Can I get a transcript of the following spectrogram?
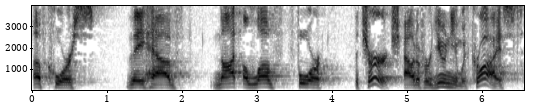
of course, they have not a love for the church out of her union with Christ.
